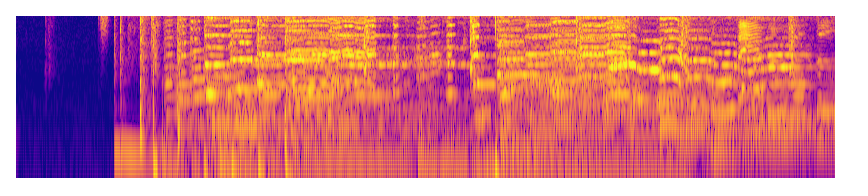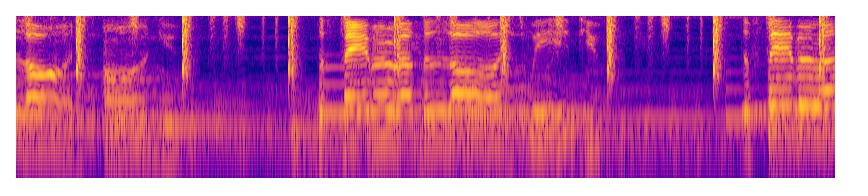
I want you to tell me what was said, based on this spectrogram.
Favor of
